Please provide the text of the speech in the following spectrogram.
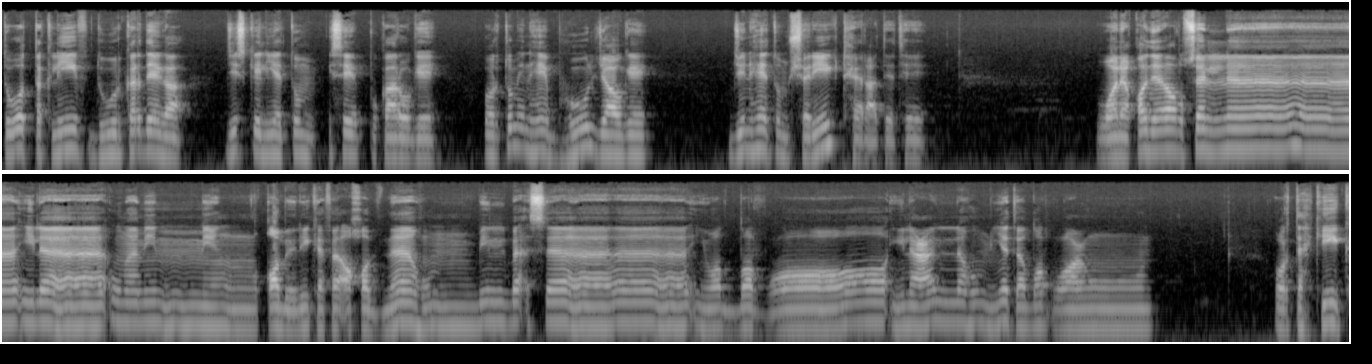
تو وہ تکلیف دور کر دے گا جس کے لیے تم اسے پکارو گے اور تم انہیں بھول جاؤ گے جنہیں تم شریک ٹھہراتے تھے۔ وَلَقَدْ أَرْسَلْنَا إِلَىٰ أُمَمٍ مِّن قَبْلِكَ فَأَخَذْنَاهُم بِالْبَأْسَاءِ وَالضَّرَّاءِ لَعَلَّهُمْ يَتَضَرَّعُونَ۔ اور تحقیق،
